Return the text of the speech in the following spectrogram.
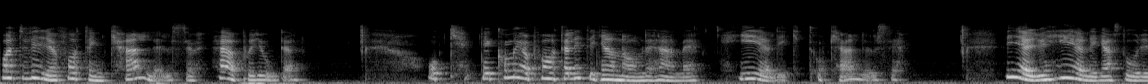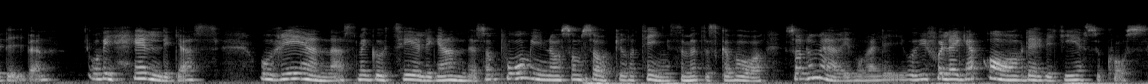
Och att vi har fått en kallelse här på jorden. Och det kommer jag prata lite grann om det här med heligt och kallelse. Vi är ju heliga står det i Bibeln och vi helgas och renas med Guds heliga Ande som påminner oss om saker och ting som inte ska vara som de är i våra liv. Och vi får lägga av det vid Jesu kors.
